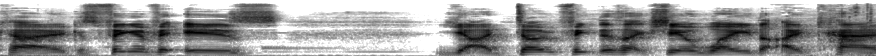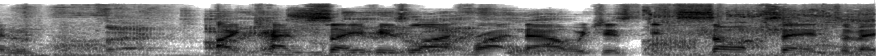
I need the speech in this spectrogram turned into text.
Okay, because the thing of it is, yeah, I don't think there's actually a way that I can I can save his life right now, which is it's so upsetting to me.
